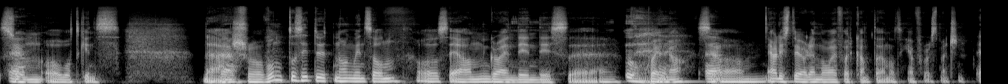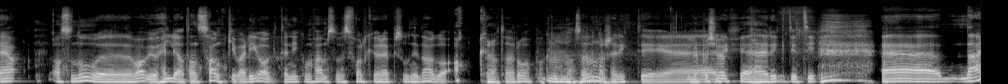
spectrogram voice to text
Son og Watkins. Det er Ja. så vondt å sitte uten Son og se han grinde inn disse eh, poenga. Så jeg har lyst til å gjøre det nå i forkant av Nottingham Forest-matchen. Ja, altså Nå uh, var vi jo heldige at han sank i verdi òg, til 9,5. Så hvis folk hører episoden i dag og akkurat har råd på krona, så er det kanskje riktig, uh, kjøp. riktig, riktig tid. Uh, nei,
